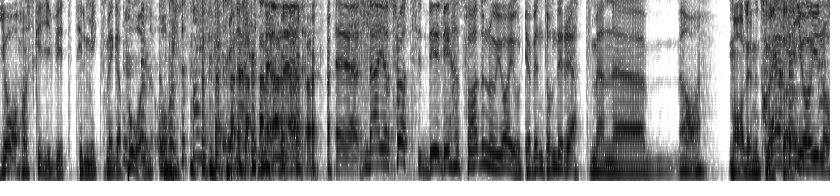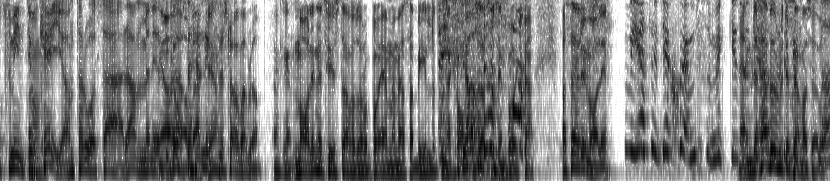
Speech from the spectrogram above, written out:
Jag har skrivit till Mix Megapol och... nej, men, eh, eh, nej, jag tror att det, det, så hade nog jag gjort. Jag vet inte om det är rätt, men eh, ja. Malin är tysta. Chefen gör ju något som inte är okej. Han tar åt sig äran. Men jag Ja, tycker ja, också verkligen. Henriks förslag var bra. Verkligen. Malin är tyst därför att hon håller på att mmsa bilder till sina kompisar på sin pojkvän. Vad säger du Malin? Jag vet inte, jag skäms så mycket. så Nej, men det här behöver du inte skämmas över.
